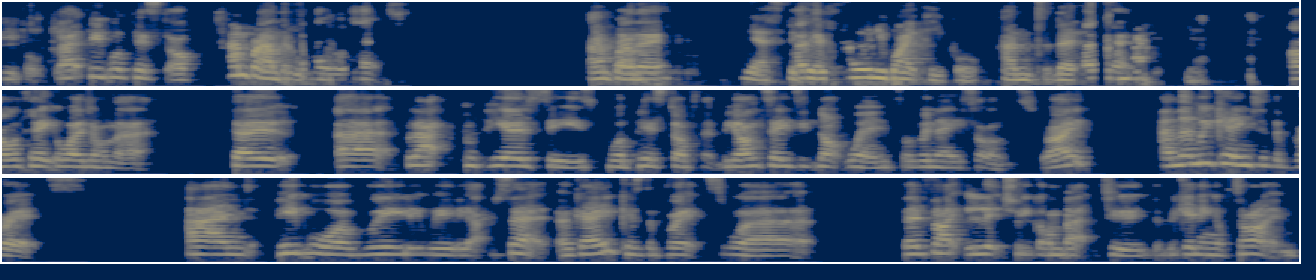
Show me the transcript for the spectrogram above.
people, black people pissed off. And brown people. And brown. They? Yes, because okay. it's only white people, and that. Okay. Yeah. I will take a word on that. So uh, black and POCs were pissed off that Beyonce did not win for Renaissance, right? And then we came to the Brits, and people were really, really upset, okay? Because the Brits were, they've like literally gone back to the beginning of time.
